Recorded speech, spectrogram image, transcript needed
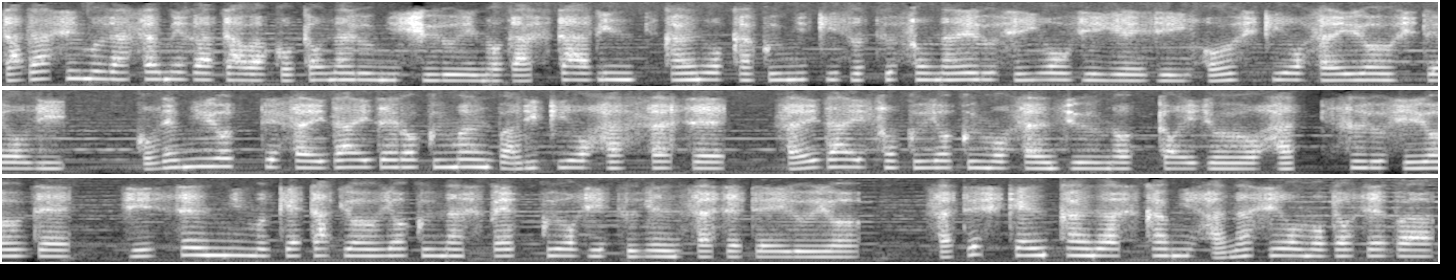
ただし村雨型は異なる2種類のガスタービン機関を各2機ずつ備える COGAG 方式を採用しており、これによって最大で6万馬力を発させ、最大速力も30ノット以上を発揮する仕様で、実戦に向けた強力なスペックを実現させているよ。さて試験官アスカに話を戻せば、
